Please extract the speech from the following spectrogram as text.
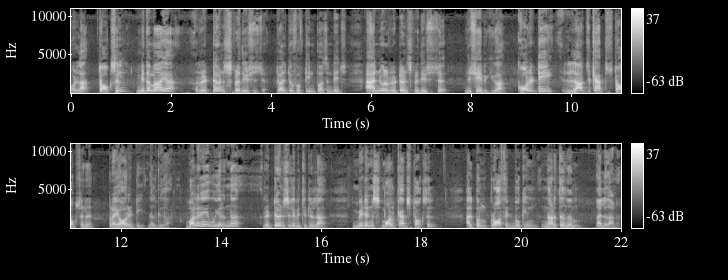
ഉള്ള സ്റ്റോക്സിൽ മിതമായ റിട്ടേൺസ് പ്രതീക്ഷിച്ച് twelve to fifteen percentage annual returns പ്രതീക്ഷിച്ച് നിക്ഷേപിക്കുക. ക്വാളിറ്റി ലാർജ് ക്യാപ് സ്റ്റോക്സിന് പ്രയോറിറ്റി നൽകുക. വളരെ ഉയർന്ന റിട്ടേൺസ് ലഭിച്ചിട്ടുള്ള മിഡ് സ്മോൾ ക്യാപ് സ്റ്റോക്സിൽ അല്പം പ്രോഫിറ്റ് ബുക്കിംഗ് നടത്തുന്നതും നല്ലതാണ്.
